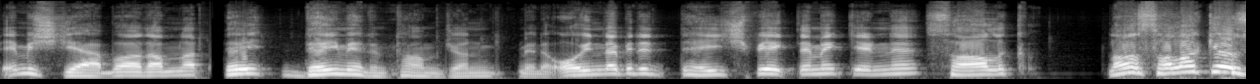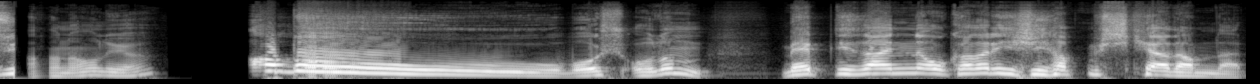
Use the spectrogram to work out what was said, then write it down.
demiş ki ya bu adamlar de değmedim tamam canım gitmedi. Oyunda bir de HP eklemek yerine sağlık Lan salak yazıyor. Ama ne oluyor? Abo! Boş oğlum. Map dizaynını o kadar iyi yapmış ki adamlar.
